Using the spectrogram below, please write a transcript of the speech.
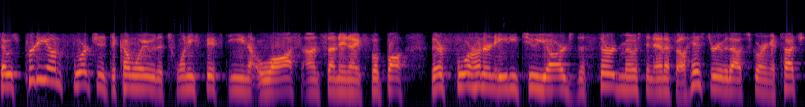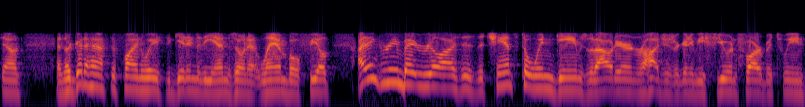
that was pretty unfortunate to come away with a 2015 loss on Sunday Night Football. They're 482 yards, the third most in NFL history without scoring a touchdown, and they're going to have to find ways to get into the end zone at Lambeau Field. I think Green Bay realizes the chance to win games without Aaron Rodgers are going to be few and far between.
